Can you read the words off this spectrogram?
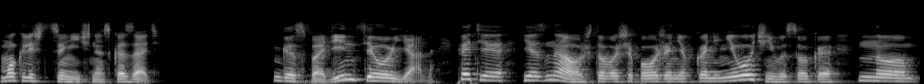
мог лишь цинично сказать. Господин Сяо Ян, хотя я знал, что ваше положение в клане не очень высокое, но...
